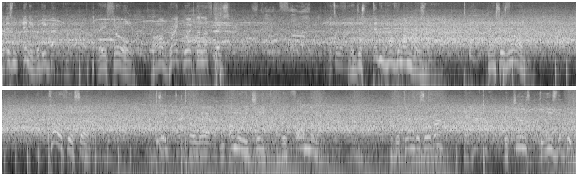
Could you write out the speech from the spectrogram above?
There isn't anybody back. They throw. Oh, great work, the lifters. They just didn't have the numbers there. Pass is long. Powerful serve. Good tackle there. And on the retreat, they form the ruck. Have they turned this over? They have. They choose to use the boot.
